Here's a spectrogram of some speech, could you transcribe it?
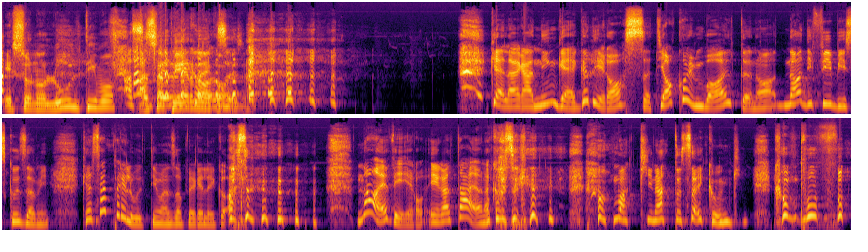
e sono l'ultimo a, sapere le cose. che è la running gag di Ross. Ti ho coinvolto, no? No, di Phoebe, scusami, che è sempre l'ultima a sapere le cose. no, è vero, in realtà è una cosa che ho macchinato, sai con chi? Con Puffo.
